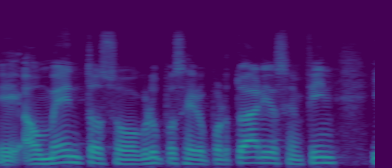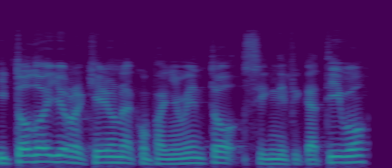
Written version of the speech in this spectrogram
eh, aumentos o grupos aeroportuarios, en fin, y todo ello requiere un acompañamiento significativo.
